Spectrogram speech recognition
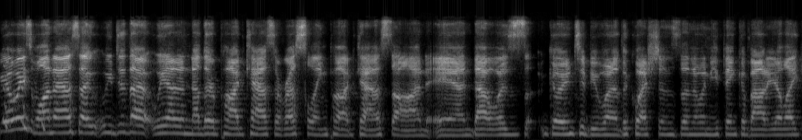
We always want to ask. Like, we did that. We had another podcast, a wrestling podcast, on, and that was going to be one of the questions. Then, when you think about it, you're like,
